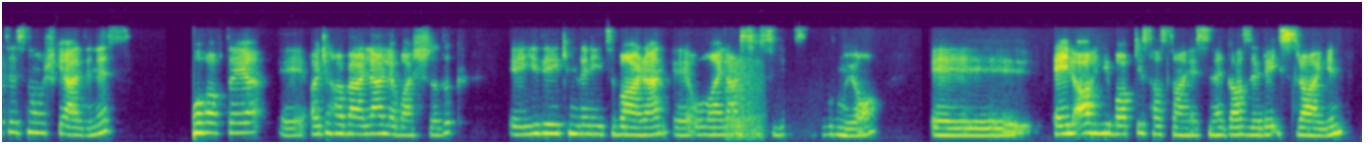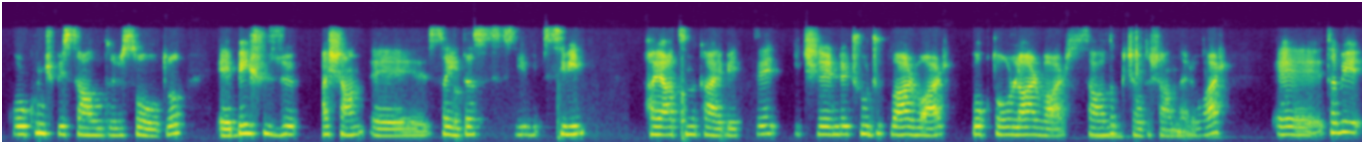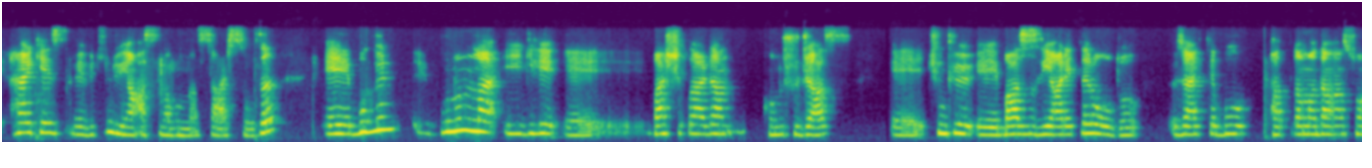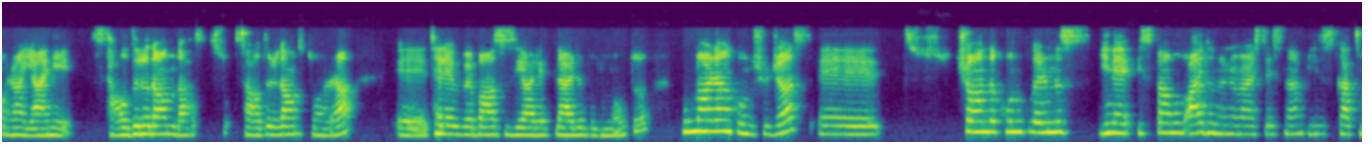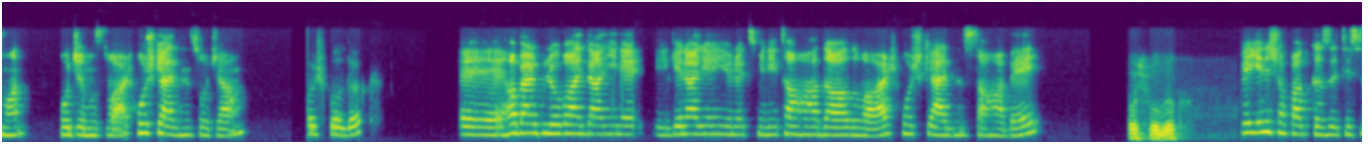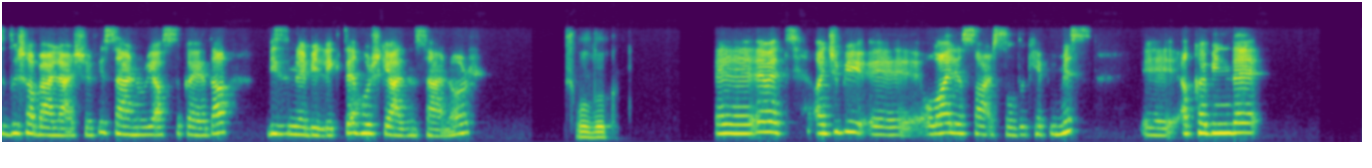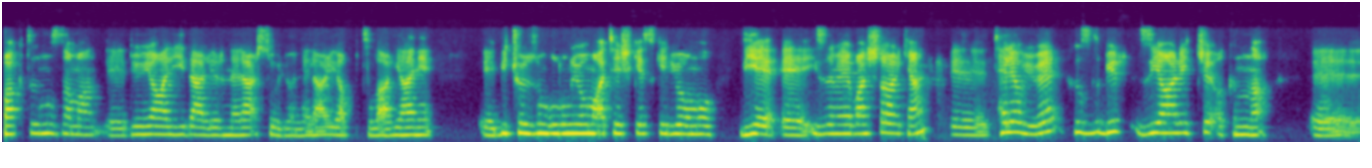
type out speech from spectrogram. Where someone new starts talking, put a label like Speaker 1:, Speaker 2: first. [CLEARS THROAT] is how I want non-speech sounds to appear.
Speaker 1: Ötesi'ne hoş geldiniz. Bu haftaya e, acı haberlerle başladık. E, 7 Ekim'den itibaren e, olaylar silsilesi durmuyor. E, El Ahli Baptist Hastanesi'ne Gazze'de İsrail'in korkunç bir saldırısı oldu. E, 500'ü aşan e, sayıda sivil hayatını kaybetti. İçlerinde çocuklar var, doktorlar var, sağlık çalışanları var. E, tabii herkes ve bütün dünya aslında bununla sarsıldı. E, bugün bununla ilgili e, başlıklardan konuşacağız. E, çünkü e, bazı ziyaretler oldu. Özellikle bu patlamadan sonra yani saldırıdan da saldırıdan sonra e, Tel Aviv ve bazı ziyaretlerde bulunuldu. Bunlardan konuşacağız. E, şu anda konuklarımız yine İstanbul Aydın Üniversitesi'nden Filiz Katman hocamız var. Hoş geldiniz hocam.
Speaker 2: Hoş bulduk.
Speaker 1: E, Haber Global'den yine e, genel yayın yönetmeni Taha Dağlı var. Hoş geldiniz Taha Bey.
Speaker 3: Hoş bulduk.
Speaker 1: Ve Yeni Şafak gazetesi Dış Haberler Şefi Sernur Yastıkaya da bizimle birlikte. Hoş geldin Sernur.
Speaker 4: Hoş bulduk.
Speaker 1: Ee, evet, acı bir e, olayla sarsıldık hepimiz. E, akabinde baktığımız zaman e, dünya liderleri neler söylüyor, neler yaptılar. Yani e, bir çözüm bulunuyor mu, ateşkes geliyor mu diye e, izlemeye başlarken e, Tel Aviv'e hızlı bir ziyaretçi akınına e,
